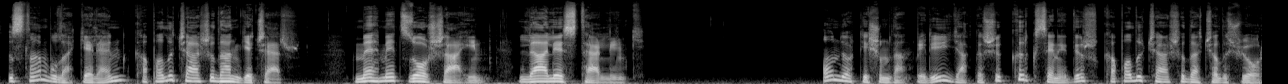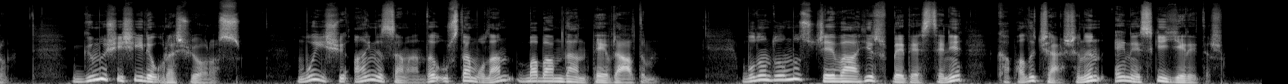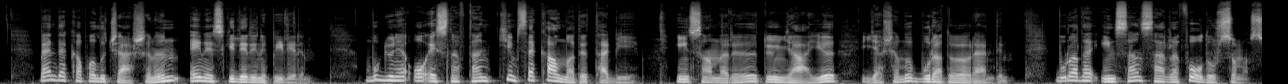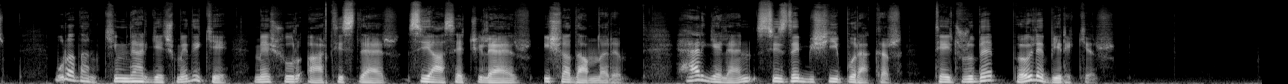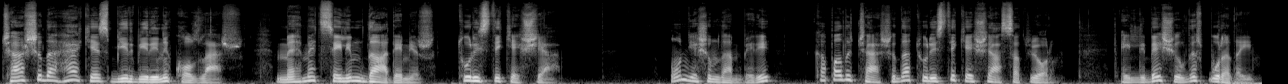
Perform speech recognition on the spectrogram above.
İstanbul'a gelen kapalı çarşıdan geçer. Mehmet Zorşahin, Lale Sterling, 14 yaşımdan beri yaklaşık 40 senedir kapalı çarşıda çalışıyorum. Gümüş işiyle uğraşıyoruz. Bu işi aynı zamanda ustam olan babamdan devraldım. Bulunduğumuz Cevahir Bedesteni kapalı çarşının en eski yeridir. Ben de kapalı çarşının en eskilerini bilirim. Bugüne o esnaftan kimse kalmadı tabii. İnsanları, dünyayı, yaşamı burada öğrendim. Burada insan sarrafı olursunuz. Buradan kimler geçmedi ki? Meşhur artistler, siyasetçiler, iş adamları. Her gelen sizde bir şey bırakır. Tecrübe böyle birikir. Çarşıda herkes birbirini kollar. Mehmet Selim Dağdemir, turistik eşya. 10 yaşımdan beri kapalı çarşıda turistik eşya satıyorum. 55 yıldır buradayım.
